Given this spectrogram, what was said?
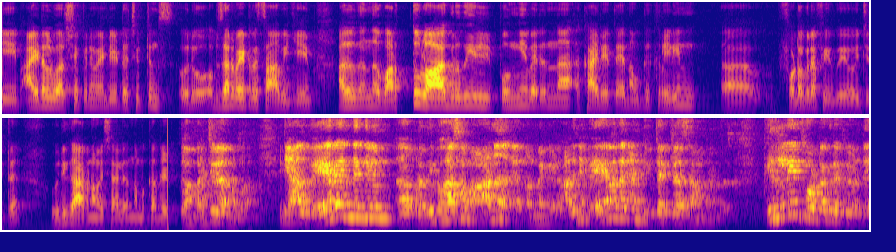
ഈ ഐഡൽ വർഷിപ്പിന് വേണ്ടിയിട്ട് ചുറ്റും ഒരു ഒബ്സർവേറ്ററി സ്ഥാപിക്കുകയും അതിൽ നിന്ന് വർത്തുളാകൃതിയിൽ പൊങ്ങി വരുന്ന കാര്യത്തെ നമുക്ക് ക്രില്യൻ ഫോട്ടോഗ്രാഫി ഉപയോഗിച്ചിട്ട് ഒരു കാരണവശാലും നമുക്കത് എടുക്കാൻ പറ്റില്ല എന്നുള്ളതാണ്. ഇനി അത് വേറെ എന്തെങ്കിലും പ്രതിഭാസമാണ് എന്നുണ്ടെങ്കിൽ അതിന് വേറെ തരം ഡിറ്റക്ടേഴ്സ് ആണ് വേണ്ടത്. കിർലിയൻ ഫോട്ടോഗ്രാഫി കൊണ്ട്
